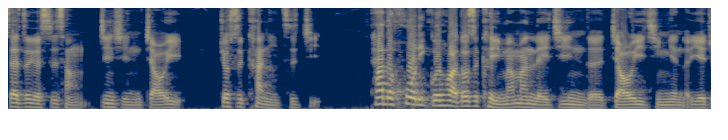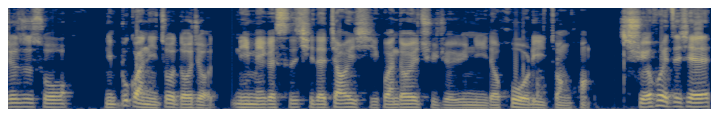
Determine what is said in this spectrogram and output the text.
在这个市场进行交易，就是看你自己。它的获利规划都是可以慢慢累积你的交易经验的，也就是说，你不管你做多久，你每个时期的交易习惯都会取决于你的获利状况。学会这些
